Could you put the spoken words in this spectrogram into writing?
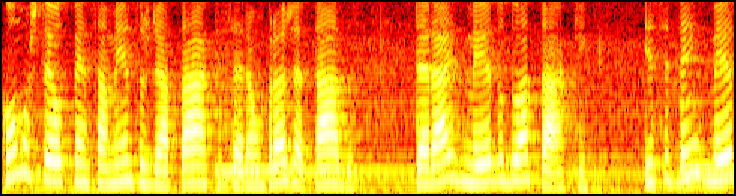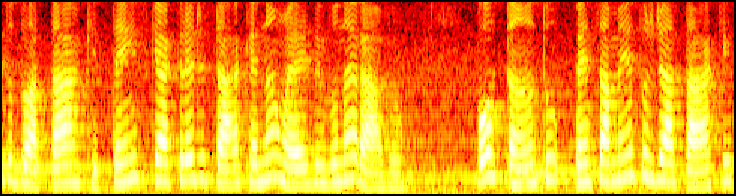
Como os teus pensamentos de ataque serão projetados, terás medo do ataque. E se tens medo do ataque, tens que acreditar que não és invulnerável. Portanto, pensamentos de ataque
